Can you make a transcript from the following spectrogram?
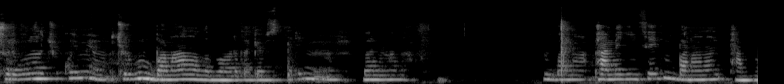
Çorabımla çok uymuyor mu? Çorabım bananalı bu arada göstereyim mi? Banana. Bana pembe giyseydim banananın pembe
